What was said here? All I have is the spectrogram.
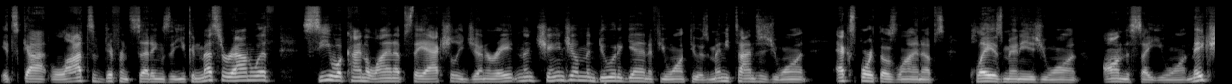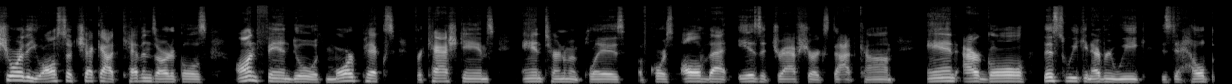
It's got lots of different settings that you can mess around with, see what kind of lineups they actually generate, and then change them and do it again if you want to, as many times as you want export those lineups, play as many as you want on the site you want. Make sure that you also check out Kevin's articles on FanDuel with more picks for cash games and tournament plays. Of course, all of that is at draftsharks.com. And our goal this week and every week is to help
